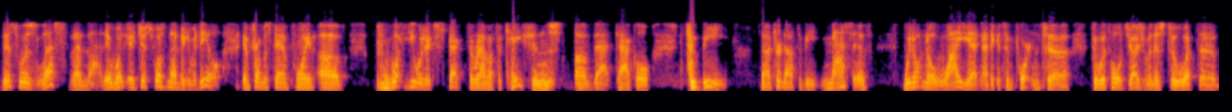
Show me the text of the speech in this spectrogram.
This was less than that. It was, it just wasn't that big of a deal. And from a standpoint of what you would expect the ramifications of that tackle to be. Now, it turned out to be massive. We don't know why yet, and I think it's important to to withhold judgment as to what the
